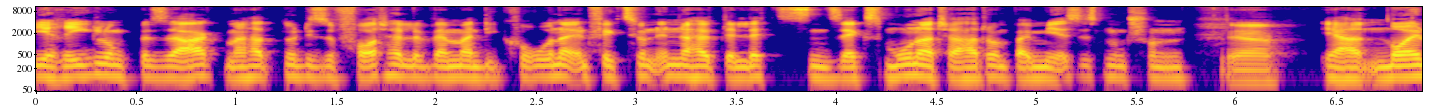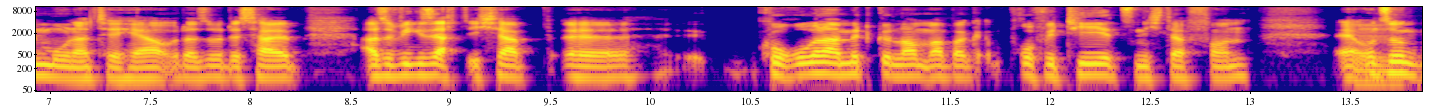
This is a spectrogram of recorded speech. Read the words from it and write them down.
die Regelung besagt, man hat nur diese Vorteile, wenn man die Corona-Infektion innerhalb der letzten sechs Monate hatte und bei mir ist es nun schon Ja. ja neun Monate her oder so. Deshalb, also wie gesagt, ich habe äh, Corona mitgenommen, aber profitiere jetzt nicht davon. Äh, Mhm. Und so ein,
